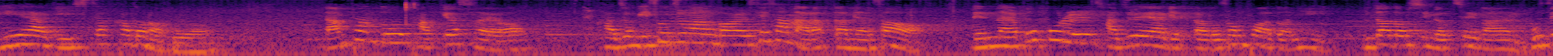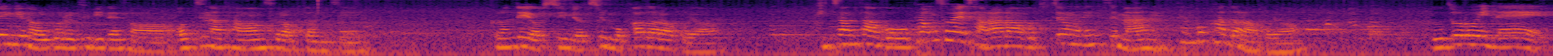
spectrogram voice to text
이해하기 시작하더라고요. 남편도 바뀌었어요. 가족이 소중한 걸 새삼 알았다면서 맨날 뽀뽀를 자주 해야겠다고 선포하더니 느닷없이 며칠간 못생긴 얼굴을 들이대서 어찌나 당황스럽던지. 그런데 역시 며칠 못 가더라고요. 귀찮다고 평소에 잘하라고 투정은 했지만 행복하더라고요. 노조로 인해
